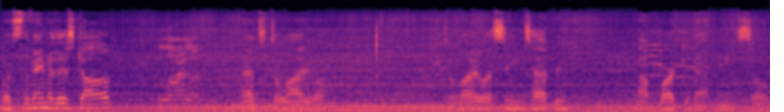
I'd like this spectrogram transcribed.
What's the name of this dog? Delilah. That's Delilah. Delilah seems happy, not barking at me, so.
